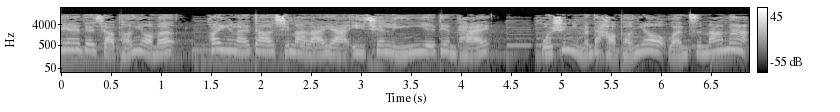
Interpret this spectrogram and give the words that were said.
亲爱的小朋友们，欢迎来到喜马拉雅一千零一夜电台，我是你们的好朋友丸子妈妈，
